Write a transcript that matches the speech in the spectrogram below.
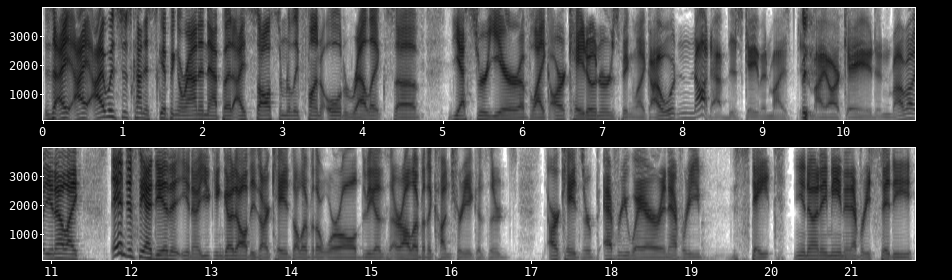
'Cause I, I, I was just kind of skipping around in that, but I saw some really fun old relics of yesteryear of like arcade owners being like, I would not have this game in my in my arcade and blah blah. You know, like and just the idea that you know you can go to all these arcades all over the world because or all over the country because they're arcades are everywhere in every state. You know what I mean? In every city,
